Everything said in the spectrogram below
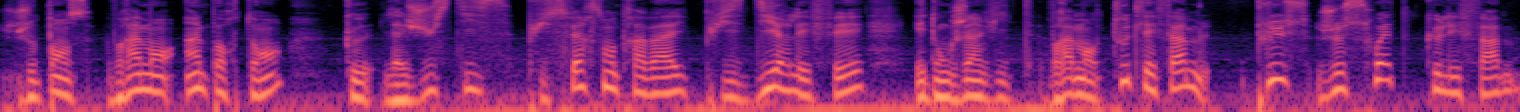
Je pense vraiment important que la justice puisse faire son travail, puisse dire les faits. Et donc j'invite vraiment toutes les femmes, plus je souhaite que les femmes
